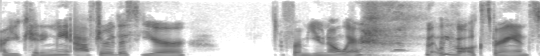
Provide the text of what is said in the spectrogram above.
are you kidding me? After this year from you know where that we've all experienced,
